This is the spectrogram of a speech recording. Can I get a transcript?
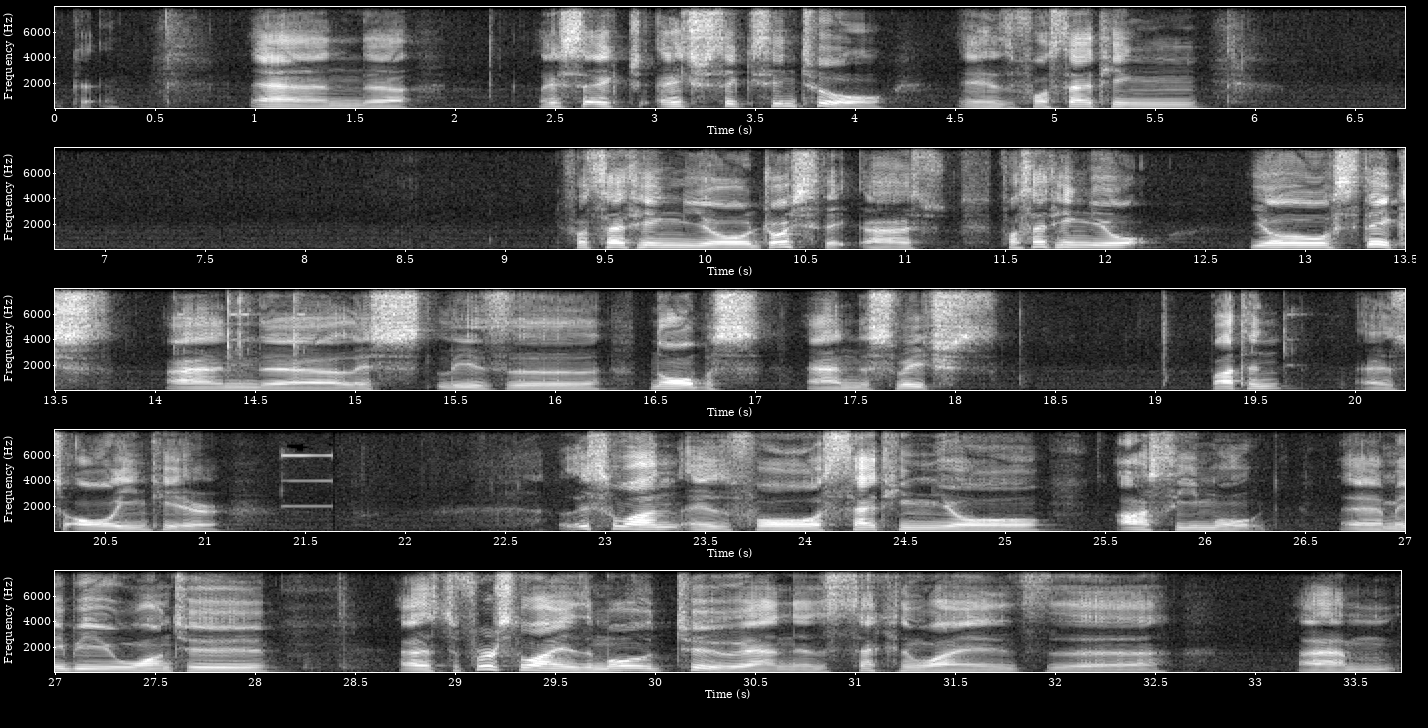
Okay, and uh, this H H16 tool is for setting for setting your joystick uh, for setting your your sticks and uh, this, these uh, knobs and switches button is all in here. This one is for setting your RC mode. Uh, maybe you want to, uh, the first one is mode 2 and the second one is, uh, um,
